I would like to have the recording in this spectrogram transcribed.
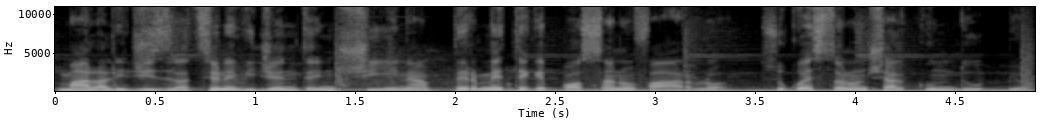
ma la legislazione vigente in Cina permette che possano farlo, su questo non c'è alcun dubbio.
